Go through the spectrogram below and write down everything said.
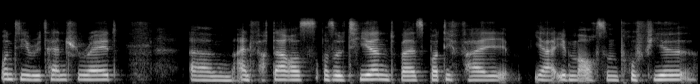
und die Retention Rate. Ähm, einfach daraus resultierend, weil Spotify ja eben auch so ein Profil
